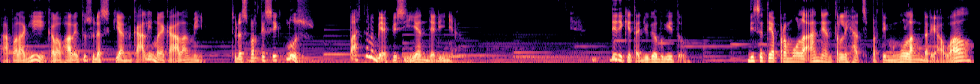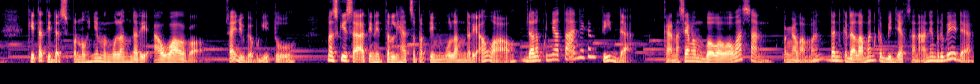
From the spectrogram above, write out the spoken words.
Apalagi kalau hal itu sudah sekian kali mereka alami. Sudah seperti siklus, pasti lebih efisien jadinya. Diri kita juga begitu. Di setiap permulaan yang terlihat seperti mengulang dari awal, kita tidak sepenuhnya mengulang dari awal kok. Saya juga begitu. Meski saat ini terlihat seperti mengulang dari awal, dalam kenyataannya kan tidak. Karena saya membawa wawasan, pengalaman, dan kedalaman kebijaksanaan yang berbeda.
